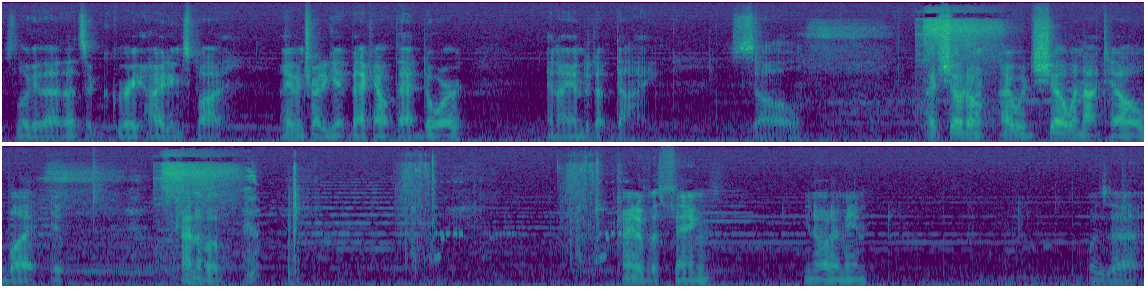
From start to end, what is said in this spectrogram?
Just look at that, that's a great hiding spot. I even tried to get back out that door and I ended up dying. So I'd show don't I would show and not tell, but it, it's kind of a kind of a thing. You know what I mean? What is that?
